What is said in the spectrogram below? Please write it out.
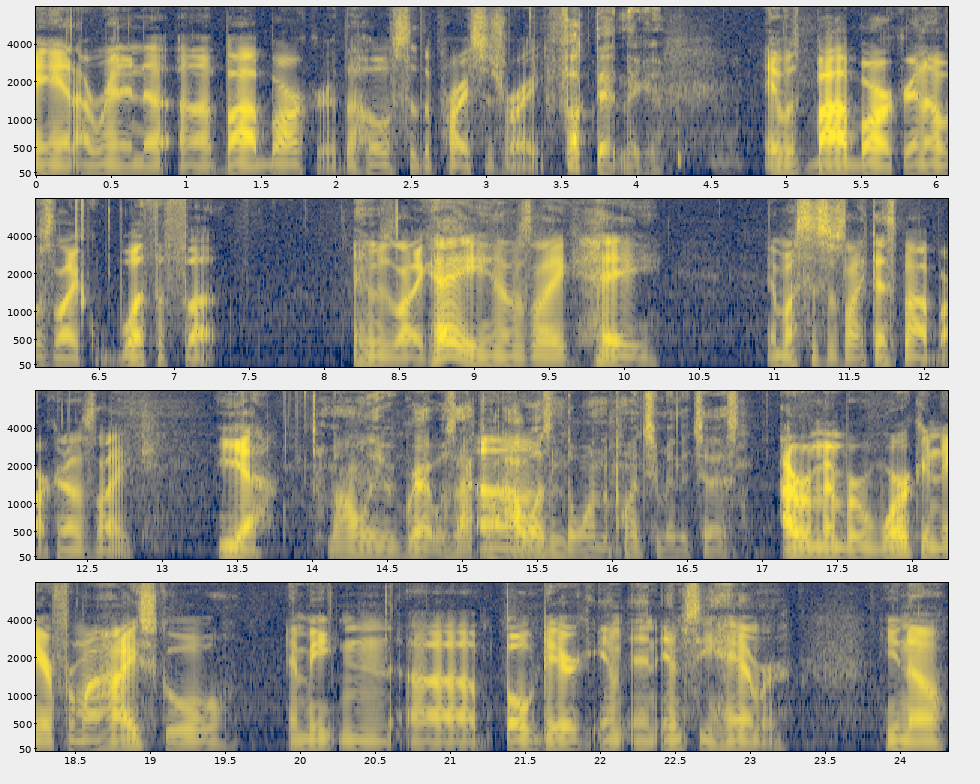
and I ran into uh, Bob Barker, the host of The Price Is Right. Fuck that nigga. It was Bob Barker, and I was like, "What the fuck?" And he was like, "Hey," and I was like, "Hey," and my sister's like, "That's Bob Barker," and I was like, "Yeah." My only regret was I, I Um, wasn't the one to punch him in the chest. I remember working there for my high school and meeting uh, Bo Derek and MC Hammer. You know,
